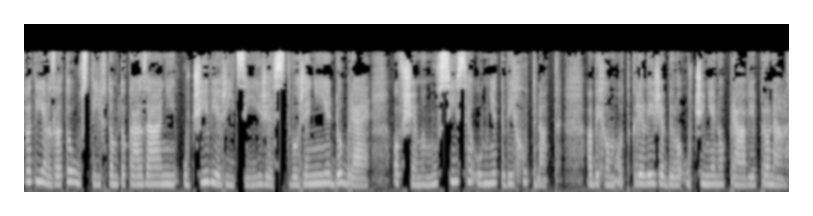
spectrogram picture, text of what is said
Svatý Jan Zlatoustý v tomto kázání učí věřící, že stvoření je dobré, ovšem musí se umět vychutnat, abychom odkryli, že bylo učiněno právě pro nás,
